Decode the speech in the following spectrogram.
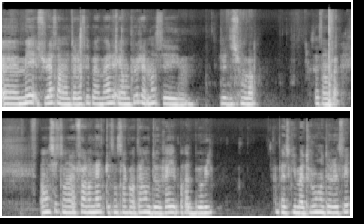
Euh, mais celui-là, ça m'intéressait pas mal. Et en plus, j'aime bien ces éditions-là. Ça, sympa. Ensuite, on a Fahrenheit 451 de Ray Bradbury. Parce qu'il m'a toujours intéressé.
